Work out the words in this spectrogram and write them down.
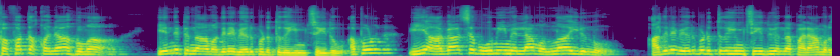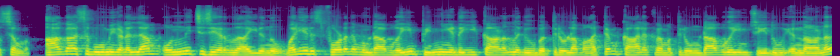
ഫഫത്തഖനാഹുമ എന്നിട്ട് നാം അതിനെ വേർപ്പെടുത്തുകയും ചെയ്തു. അപ്പോൾ ഈ ആകാശഭൂമിയും എല്ലാം ഒന്നായിരുന്നു. അതിനെ വേർപെടുത്തുകയും ചെയ്തു എന്ന പരാമർശം ആകാശഭൂമികളെല്ലാം ഒന്നിച്ചു ചേർന്നതായിരുന്നു. വലിയൊരു സ്ഫോടനം ഉണ്ടാവുകയും പിന്നീട് ഈ കാണുന്ന രൂപത്തിലുള്ള മാറ്റം കാലക്രമത്തിൽ ഉണ്ടാവുകയും ചെയ്തു എന്നാണ്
